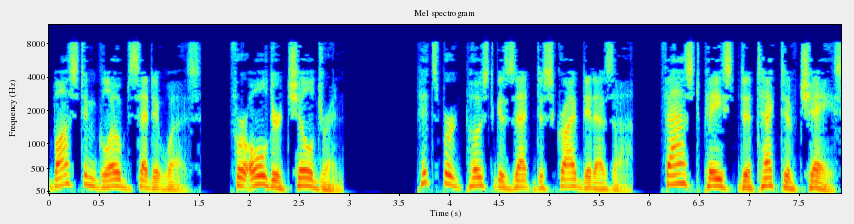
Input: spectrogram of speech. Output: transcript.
Boston Globe said it was, for older children. Pittsburgh Post-Gazette described it as a fast-paced detective chase.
